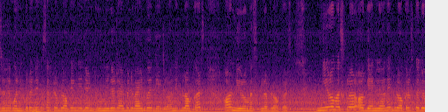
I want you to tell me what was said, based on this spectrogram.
जो है वो nicotinic receptor blocking agent two major type में डिवाइड हुए गैंग्लोनिक ब्लॉकर्स और न्यूरोमस्कुलर ब्लॉकर्स न्यूरोमस्कुलर और गैंग्लियोनिक ब्लॉकर्स का जो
